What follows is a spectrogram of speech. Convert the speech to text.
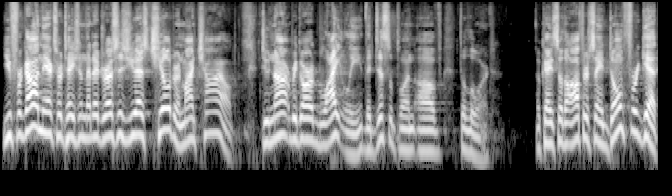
You've forgotten the exhortation that addresses you as children, my child. Do not regard lightly the discipline of the Lord. Okay, so the author is saying, don't forget,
